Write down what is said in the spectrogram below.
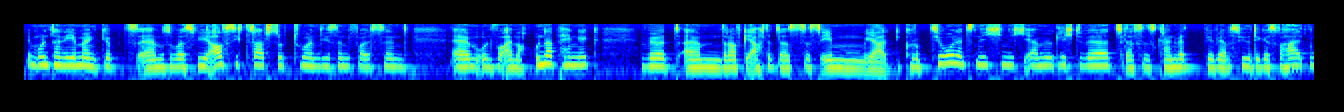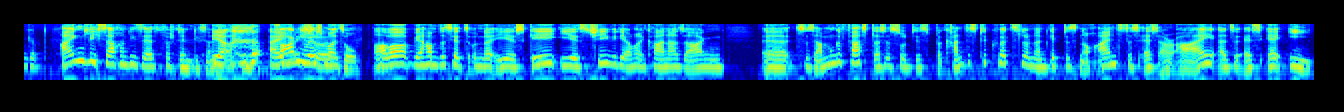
im Unternehmen, gibt es ähm, sowas wie Aufsichtsratstrukturen, die sinnvoll sind ähm, und vor allem auch unabhängig wird ähm, darauf geachtet, dass es eben ja die Korruption jetzt nicht, nicht ermöglicht wird, dass es kein wettbewerbswidriges Verhalten gibt. Eigentlich Sachen, die selbstverständlich sind. Ja, sagen wir es mal so. Aber wir haben das jetzt unter ESG, ESG, wie die Amerikaner sagen, äh, zusammengefasst. Das ist so das bekannteste Kürzel und dann gibt es noch eins, das SRI, also SRI.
